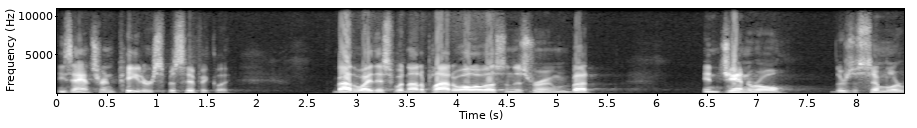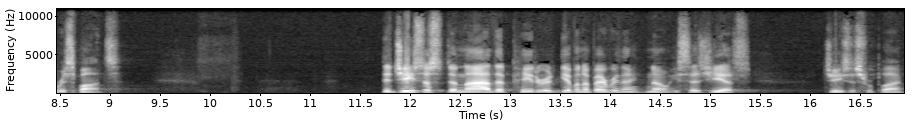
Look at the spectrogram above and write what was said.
He's answering Peter specifically. By the way, this would not apply to all of us in this room, but in general, there's a similar response. Did Jesus deny that Peter had given up everything? No, he says, Yes. Jesus replied.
